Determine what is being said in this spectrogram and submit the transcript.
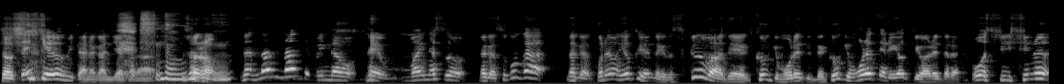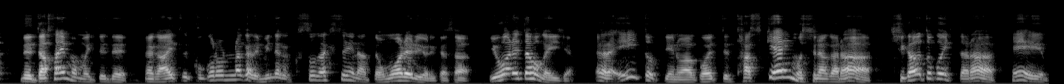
そう、Thank you! みたいな感じやから、そのうんなななんでみんなをね、マイナスを、なんかそこが、なんかこれはよく言うんだけど、スクーバーで空気漏れてて、空気漏れてるよって言われたら、おし死ぬ、ね、ダサいまま言ってて、なんかあいつ心の中でみんながクソだけせえなって思われるよりかさ、言われた方がいいじゃん。だから、エイトっていうのはこうやって助け合いもしながら、違うとこ行ったら、Hey,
